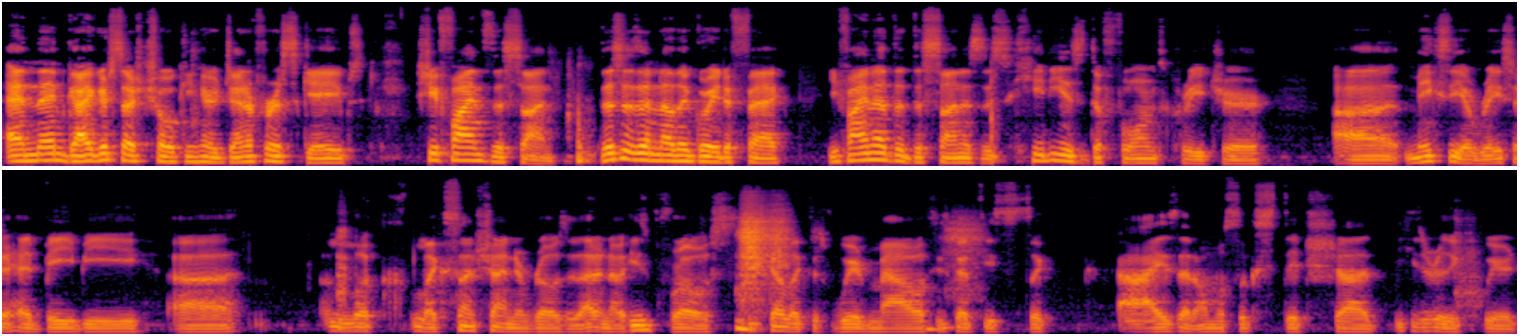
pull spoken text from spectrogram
And then Geiger starts choking her. Jennifer escapes. She finds the son. This is another great effect. You find out that the son is this hideous, deformed creature. Uh, makes the Eraserhead baby uh, look like sunshine and roses. I don't know. He's gross. He's got like this weird mouth. He's got these like eyes that almost look stitched shut. He's really weird.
